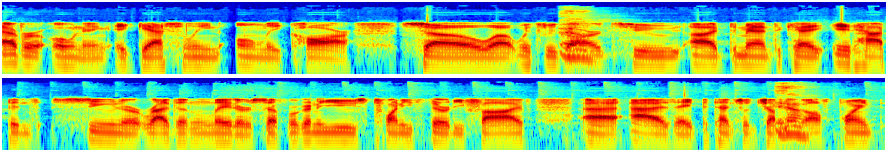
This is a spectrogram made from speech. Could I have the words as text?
ever owning a gasoline only car. So, uh, with regard to uh, demand decay, it happens sooner rather than later. So, if we're going to use 2035 uh, as a potential jumping yeah. off point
